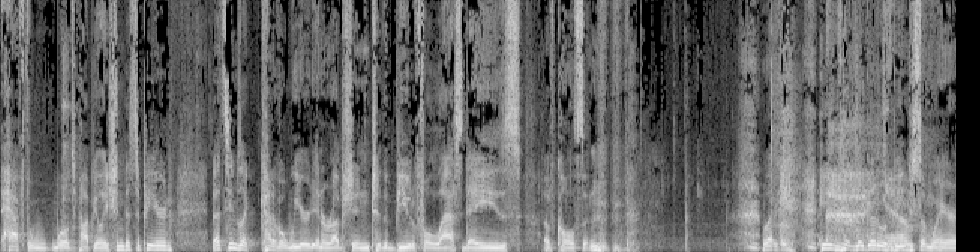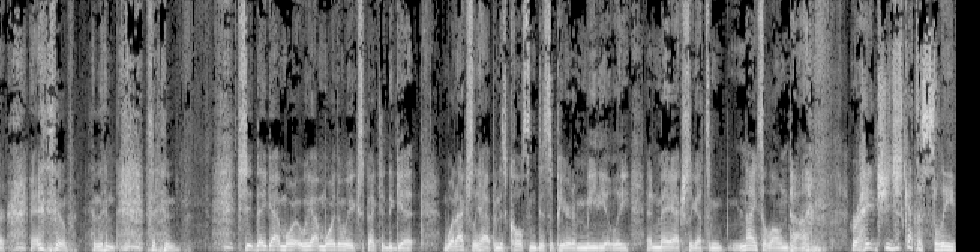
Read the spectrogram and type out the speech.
half the world's population disappeared, that seems like kind of a weird interruption to the beautiful last days of Coulson. like he, they go to a Yeah. beach somewhere, and then, then she, they got more. We got more than we expected to get. What actually happened is Coulson disappeared immediately, and May actually got some nice alone time. Right? She just got to sleep.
